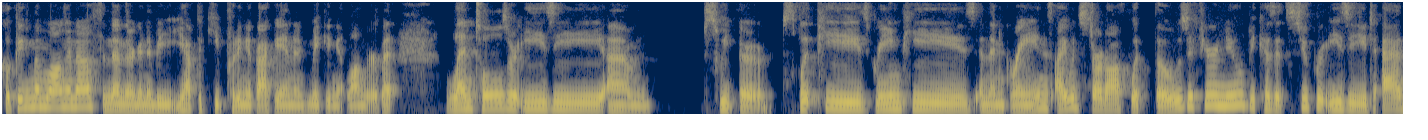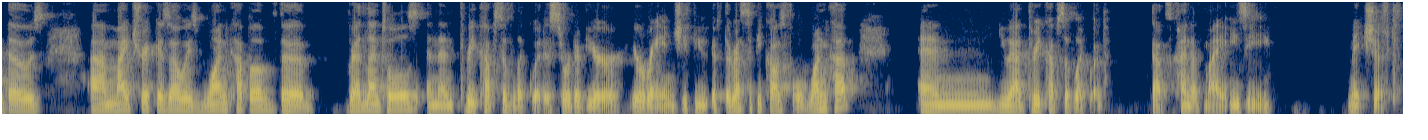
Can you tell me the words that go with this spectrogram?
cooking them long enough. And then they're going to be, you have to keep putting it back in and making it longer. But lentils are easy. Um, sweet uh, split peas, green peas, and then grains. I would start off with those if you're new because it's super easy to add those. Um, my trick is always one cup of the red lentils and then three cups of liquid is sort of your your range. If you if the recipe calls for one cup and you add three cups of liquid, that's kind of my easy makeshift.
